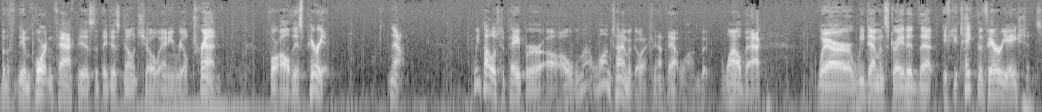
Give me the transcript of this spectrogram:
But the, the important fact is that they just don't show any real trend for all this period. Now, we published a paper uh, a long time ago, actually not that long, but a while back, where we demonstrated that if you take the variations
